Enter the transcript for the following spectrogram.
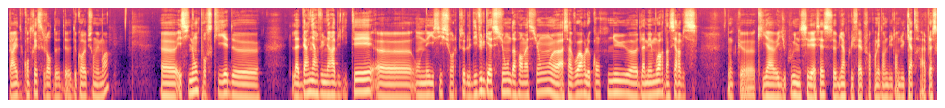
Permet de contrer ce genre de, de, corruption de mémoire. Euh, et sinon, pour ce qui est de la dernière vulnérabilité, euh, on est ici sur plutôt de la divulgation d'informations, euh, à savoir le contenu de la mémoire d'un service. Donc, qui a du coup une CVSS bien plus faible. Je crois qu'on est dans du, dans du 4 à la place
